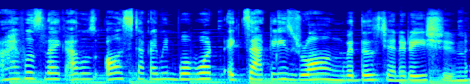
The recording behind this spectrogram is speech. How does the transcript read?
I was like was all stuck i mean what, what exactly is wrong with this generation?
